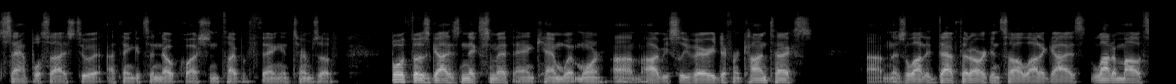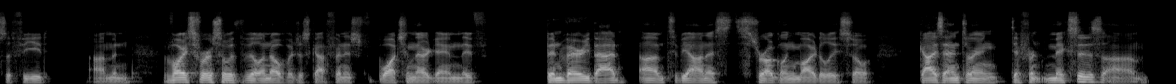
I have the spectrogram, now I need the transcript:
sample size to it. I think it's a no question type of thing in terms of both those guys, Nick Smith and Cam Whitmore. Um, obviously, very different contexts. Um, there's a lot of depth at Arkansas, a lot of guys, a lot of mouths to feed. Um, and vice versa with Villanova. Just got finished watching their game. They've been very bad, um, to be honest, struggling mightily. So, guys entering different mixes. Um,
